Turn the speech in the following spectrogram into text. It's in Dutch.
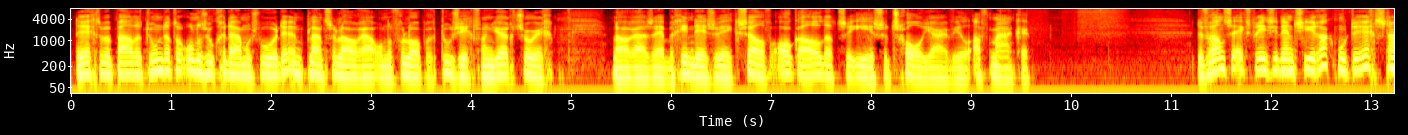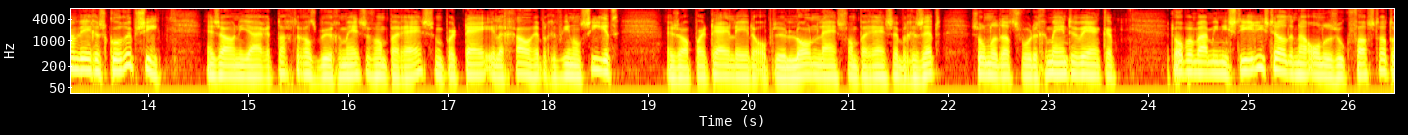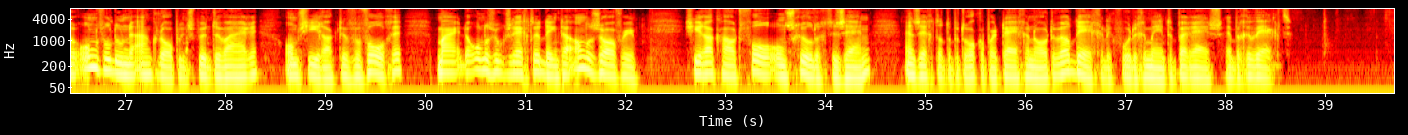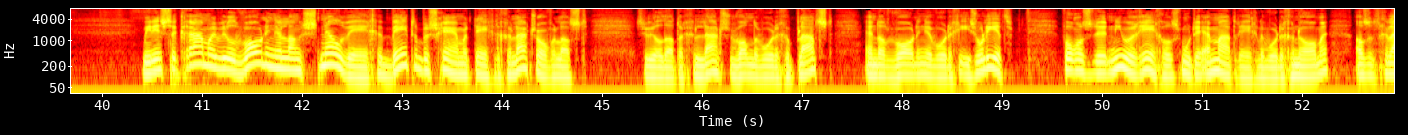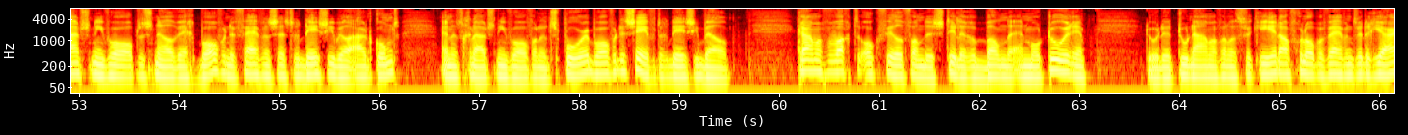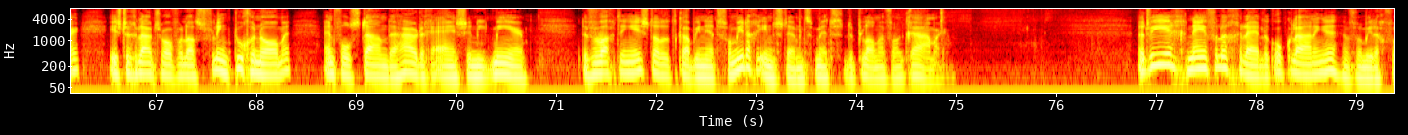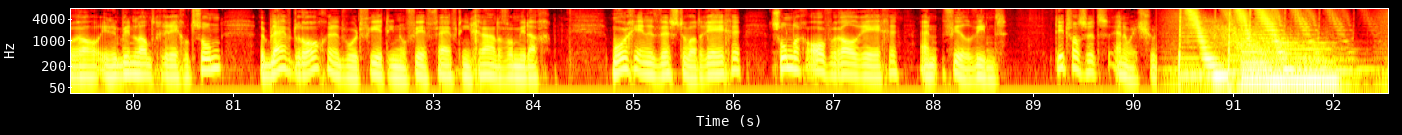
De rechter bepaalde toen dat er onderzoek gedaan moest worden en plaatste Laura onder voorlopig toezicht van jeugdzorg. Laura zei begin deze week zelf ook al dat ze eerst het schooljaar wil afmaken. De Franse ex-president Chirac moet terechtstaan wegens corruptie. Hij zou in de jaren 80 als burgemeester van Parijs een partij illegaal hebben gefinancierd. Hij zou partijleden op de loonlijst van Parijs hebben gezet zonder dat ze voor de gemeente werken. Het Openbaar Ministerie stelde na onderzoek vast dat er onvoldoende aanknopingspunten waren om Chirac te vervolgen, maar de onderzoeksrechter denkt daar anders over. Chirac houdt vol onschuldig te zijn en zegt dat de betrokken partijgenoten wel degelijk voor de gemeente Parijs hebben gewerkt. Minister Kramer wil woningen langs snelwegen beter beschermen tegen geluidsoverlast. Ze wil dat er geluidswanden worden geplaatst en dat woningen worden geïsoleerd. Volgens de nieuwe regels moeten er maatregelen worden genomen als het geluidsniveau op de snelweg boven de 65 decibel uitkomt en het geluidsniveau van het spoor boven de 70 decibel. Kramer verwacht ook veel van de stillere banden en motoren. Door de toename van het verkeer de afgelopen 25 jaar is de geluidsoverlast flink toegenomen en volstaan de huidige eisen niet meer. De verwachting is dat het kabinet vanmiddag instemt met de plannen van Kramer. Het weer, nevelig, geleidelijk opklaringen en vanmiddag vooral in het binnenland geregeld zon. Het blijft droog en het wordt 14 of 15 graden vanmiddag. Morgen in het westen wat regen, zondag overal regen en veel wind. Dit was het NOS Show.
